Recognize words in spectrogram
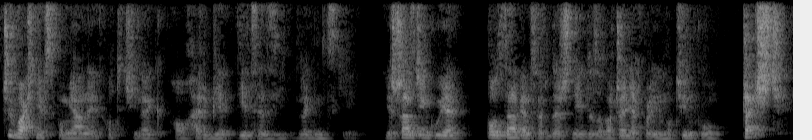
czy właśnie wspomniany odcinek o herbie diecezji legnickiej. Jeszcze raz dziękuję, pozdrawiam serdecznie i do zobaczenia w kolejnym odcinku. Cześć!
